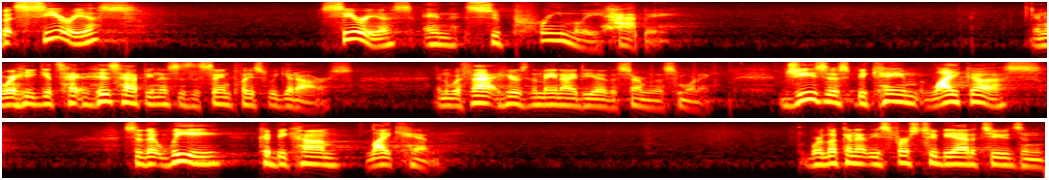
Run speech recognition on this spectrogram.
but serious, serious, and supremely happy. And where he gets his happiness is the same place we get ours. And with that, here's the main idea of the sermon this morning Jesus became like us so that we could become like him. We're looking at these first two Beatitudes, and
